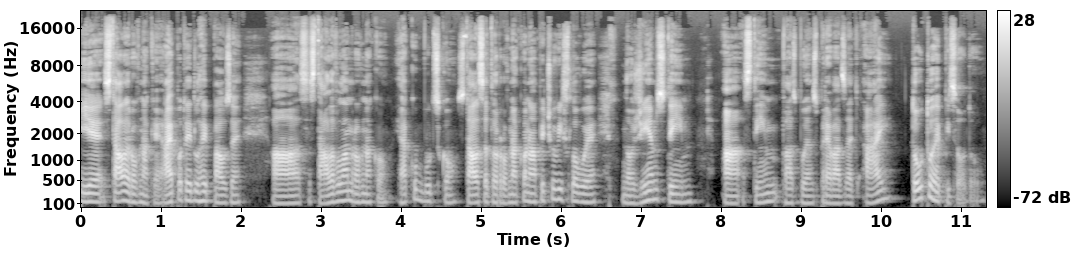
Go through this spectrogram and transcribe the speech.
je stále rovnaké, aj po tej dlhej pauze a sa stále volám rovnako. Jakub Bucko, stále sa to rovnako na piču vyslovuje, no žijem s tým, a s tým vás budem sprevádzať aj touto epizódou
